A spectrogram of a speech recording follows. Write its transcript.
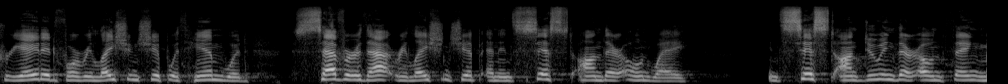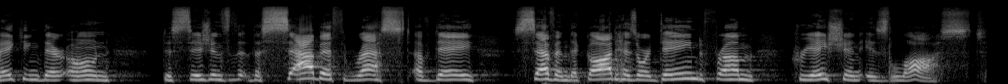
created for relationship with Him would sever that relationship and insist on their own way, insist on doing their own thing, making their own decisions. The, the Sabbath rest of day seven that God has ordained from creation is lost.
